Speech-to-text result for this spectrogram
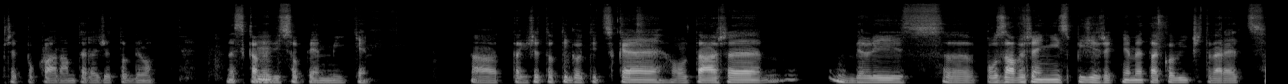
Předpokládám teda, že to bylo dneska hmm. ve Vysokém mítě. A, takže to ty gotické oltáře byly z, po zavření spíš řekněme takový čtverec,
